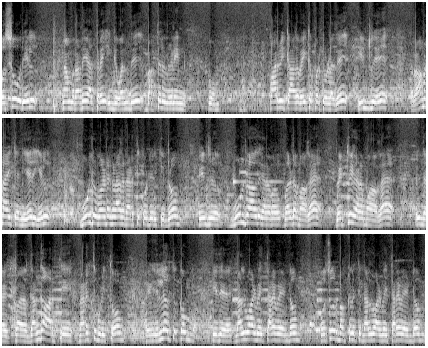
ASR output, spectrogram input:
ஒசூரில் நம் ரத யாத்திரை இங்கு வந்து பக்தர்களின் பார்வைக்காக வைக்கப்பட்டுள்ளது. இன்று ராமநாயக்கன் ஏரியில் மூன்று வருடங்களாக நடத்தி கொண்டிருக்கின்றோம். இன்று மூன்றாவது வருடமாக வெற்றிகரமாக இந்த க- கங்கா ஆர்த்தி நடத்தி முடித்தோம். எல்லோருத்துக்கும் இது நல்வாழ்வை தர வேண்டும். ஒசூர் மக்களுக்கு நல்வாழ்வை தர வேண்டும்.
